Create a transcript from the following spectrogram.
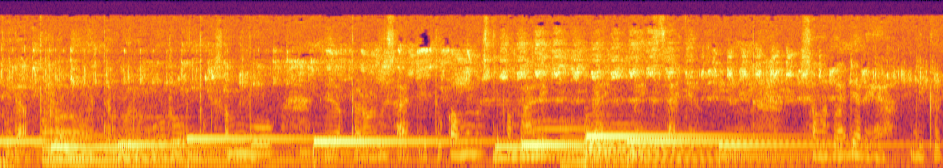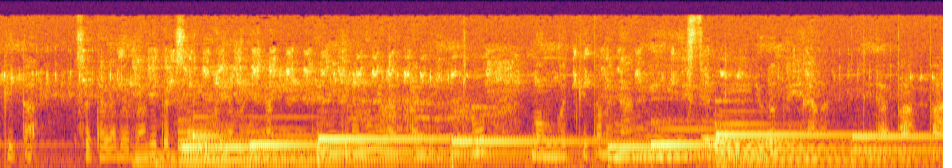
tidak perlu terburu-buru untuk sembuh. Tidak perlu saat itu kamu mesti kembali baik-baik saja. Sangat wajar ya jika kita setelah berbagi peristiwa yang menyenang yang tidak mengenakan itu membuat kita menangis sedih juga kehilangan. Tidak apa-apa.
